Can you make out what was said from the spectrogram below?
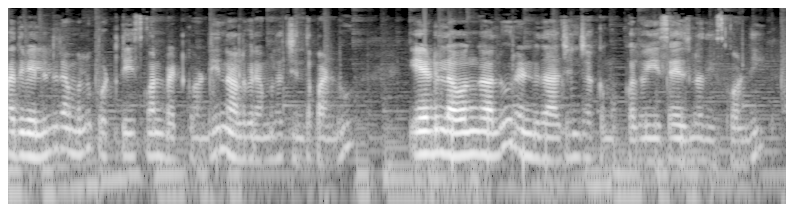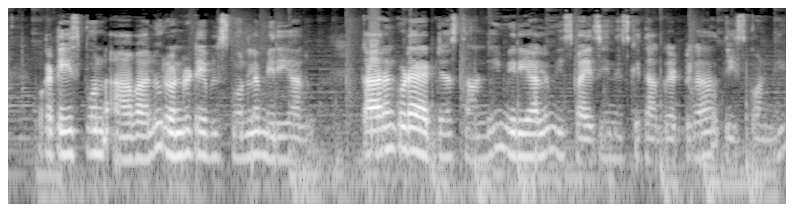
పది వెల్లుల్లి రెమ్మలు పొట్టు తీసుకొని పెట్టుకోండి నాలుగు రెమ్మల చింతపండు ఏడు లవంగాలు రెండు దాల్చిన చెక్క ముక్కలు ఈ సైజులో తీసుకోండి. ఒక టీ స్పూన్ ఆవాలు రెండు టేబుల్ స్పూన్ల మిరియాలు. కారం కూడా యాడ్ చేస్తామండి మిరియాలు మీ స్పైసీనెస్కి తగ్గట్టుగా తీసుకోండి.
